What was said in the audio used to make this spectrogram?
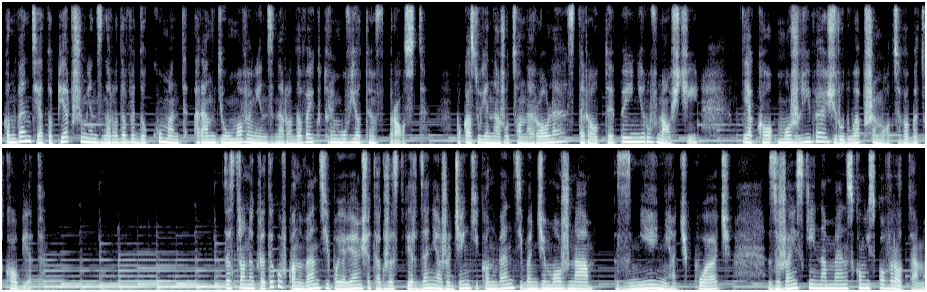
Konwencja to pierwszy międzynarodowy dokument rangi umowy międzynarodowej, który mówi o tym wprost. Pokazuje narzucone role, stereotypy i nierówności jako możliwe źródła przemocy wobec kobiet. Ze strony krytyków konwencji pojawiają się także stwierdzenia, że dzięki konwencji będzie można zmieniać płeć z żeńskiej na męską i z powrotem,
